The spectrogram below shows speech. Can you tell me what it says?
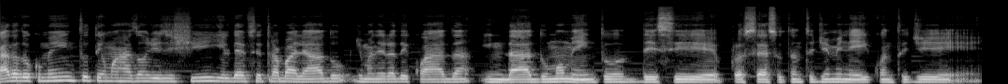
Cada documento tem uma razão de existir e ele deve ser trabalhado de maneira adequada em dado momento desse processo, tanto de M&A quanto de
